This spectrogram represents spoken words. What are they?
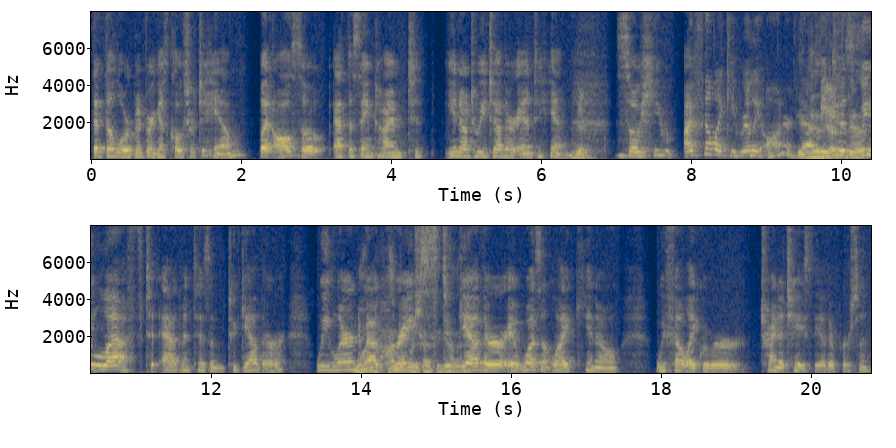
that the Lord would bring us closer to Him, but also at the same time to you know to each other and to Him. Yeah. So he, I feel like he really honored He that did, yeah, because did. we left Adventism together. We learned about grace together. together. It wasn't like you know, we felt like we were trying to chase the other person.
